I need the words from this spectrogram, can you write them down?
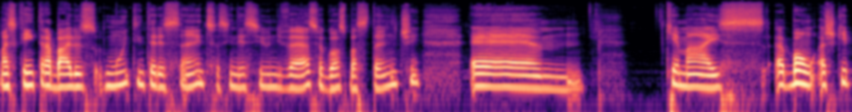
mas que tem trabalhos muito interessantes, assim, nesse universo, eu gosto bastante. É, que mais? É, bom, acho que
